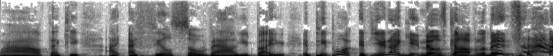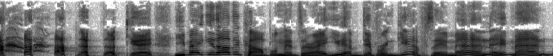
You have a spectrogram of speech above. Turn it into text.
Wow, thank you. I, I feel so valued by you. If people, if you're not getting those compliments, okay. You may get other compliments, all right? You have different gifts. Amen. Amen.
